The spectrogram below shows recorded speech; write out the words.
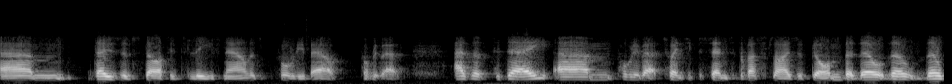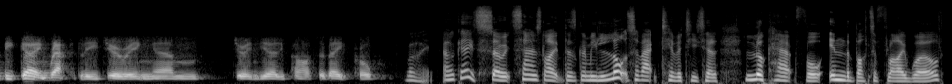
Um, those have started to leave now. There's probably about probably about as of today, um, probably about 20% of the butterflies have gone, but they'll they'll they'll be going rapidly during um, during the early part of April. Right. Okay. So it sounds like there's going to be lots of activity to look out for in the butterfly world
